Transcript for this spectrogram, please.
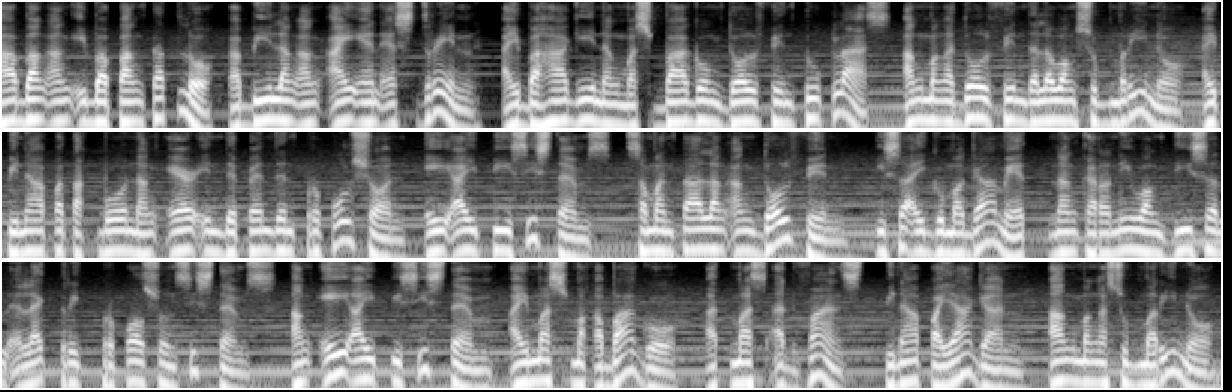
habang ang iba pang tatlo kabilang ang INS Dren ay bahagi ng mas bagong Dolphin 2 class. Ang mga Dolphin dalawang submarino ay pinapatakbo ng Air Independent Propulsion AIP systems samantalang ang Dolphin isa ay gumagamit ng karaniwang diesel electric propulsion systems. Ang AIP system ay mas makabago at mas advanced pinapayagan ang mga submarino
